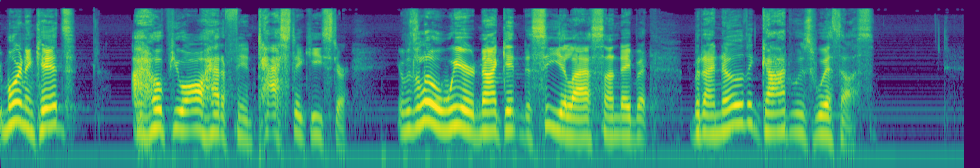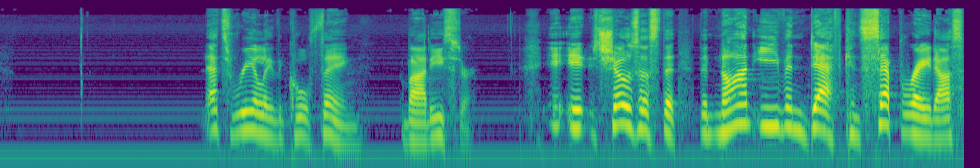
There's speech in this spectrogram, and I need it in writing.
Good morning, kids. I hope you all had a fantastic Easter. It was a little weird not getting to see you last Sunday, but, but I know that God was with us. That's really the cool thing about Easter. It, it shows us that, that not even death can separate us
